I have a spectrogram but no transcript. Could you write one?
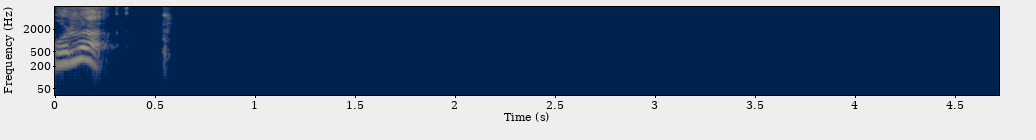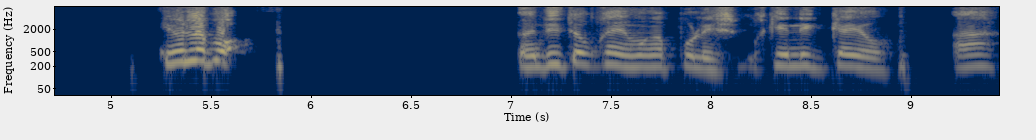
Wala. Yun lang po. Nandito kayo mga pulis, makinig kayo. Ha?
